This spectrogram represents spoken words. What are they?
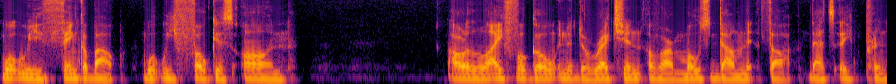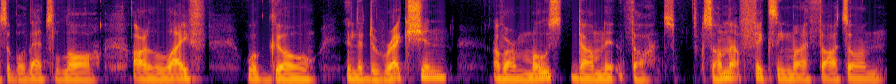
what we think about, what we focus on. Our life will go in the direction of our most dominant thought. That's a principle, that's law. Our life will go in the direction of our most dominant thoughts. So I'm not fixing my thoughts on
